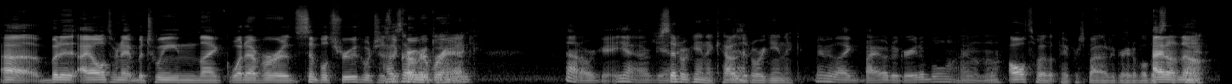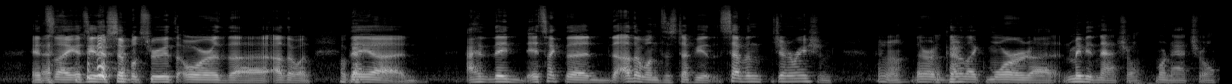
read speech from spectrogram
uh but it, i alternate between like whatever simple truth which is How's the kroger brand not organic yeah organic You said organic. How's Yeah. it organic? maybe like biodegradable i don't know All toilet paper's biodegradable. I don't know. point. It's like it's either Simple Truth or the other one. Okay. They uh, I they it's like the the other ones the stuff you seventh generation. I don't know. They're Okay. they're like more uh, maybe natural, more natural,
